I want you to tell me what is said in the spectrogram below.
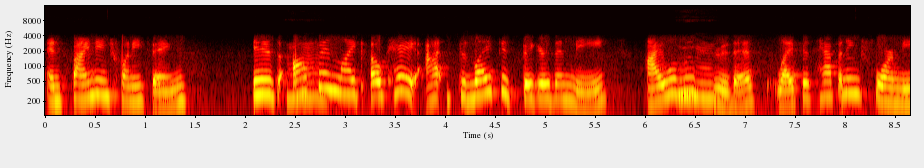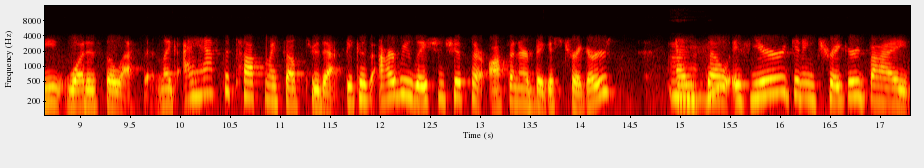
and finding 20 things is Mhm. often like, okay, I, life is bigger than me. I will move mm-hmm. through this. Life is happening for me. What is the lesson? Like, I have to talk myself through that because our relationships are often our biggest triggers. Mm-hmm. And so, if you're getting triggered by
